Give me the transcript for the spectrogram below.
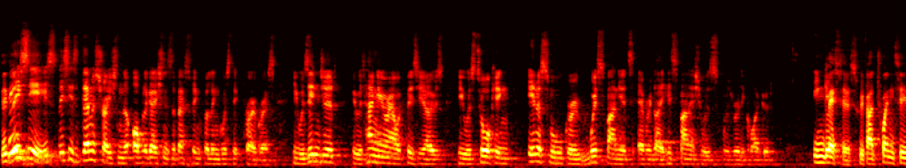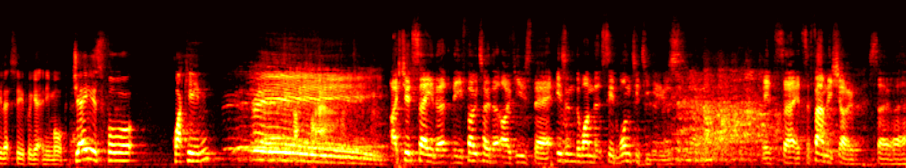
Did he? This is this is a demonstration that obligation is the best thing for linguistic progress. He was injured. He was hanging around with physios. He was talking in a small group with Spaniards every day. His Spanish was was really quite good. Ingleses. We've had 20. Let's see if we get any more. J is for Joaquin. I should say that the photo that I've used there isn't the one that Sid wanted to use. It's, uh, it's a family show, so. Uh,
